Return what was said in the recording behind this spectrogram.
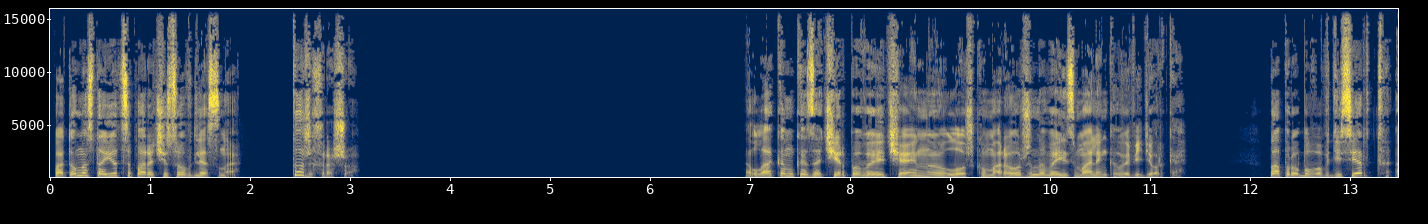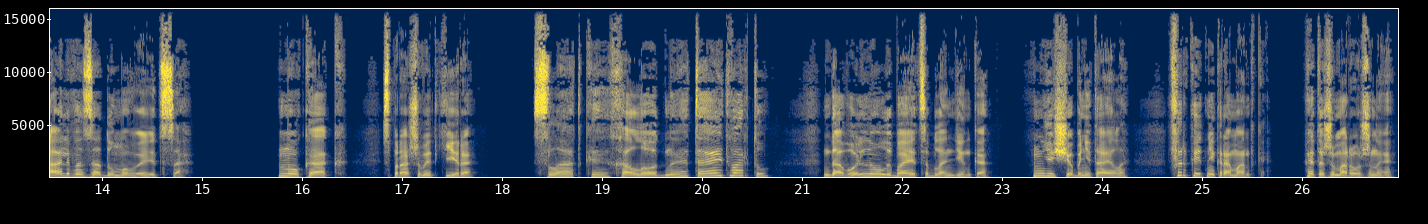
потом остается пара часов для сна. Тоже хорошо. Лакомка зачерпывает чайную ложку мороженого из маленького ведерка. Попробовав десерт, Альва задумывается. «Ну как?» — спрашивает Кира. Сладкое, холодное, тает во рту. Довольно улыбается блондинка. Еще бы не таяло. Фыркает некромантка. Это же мороженое.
